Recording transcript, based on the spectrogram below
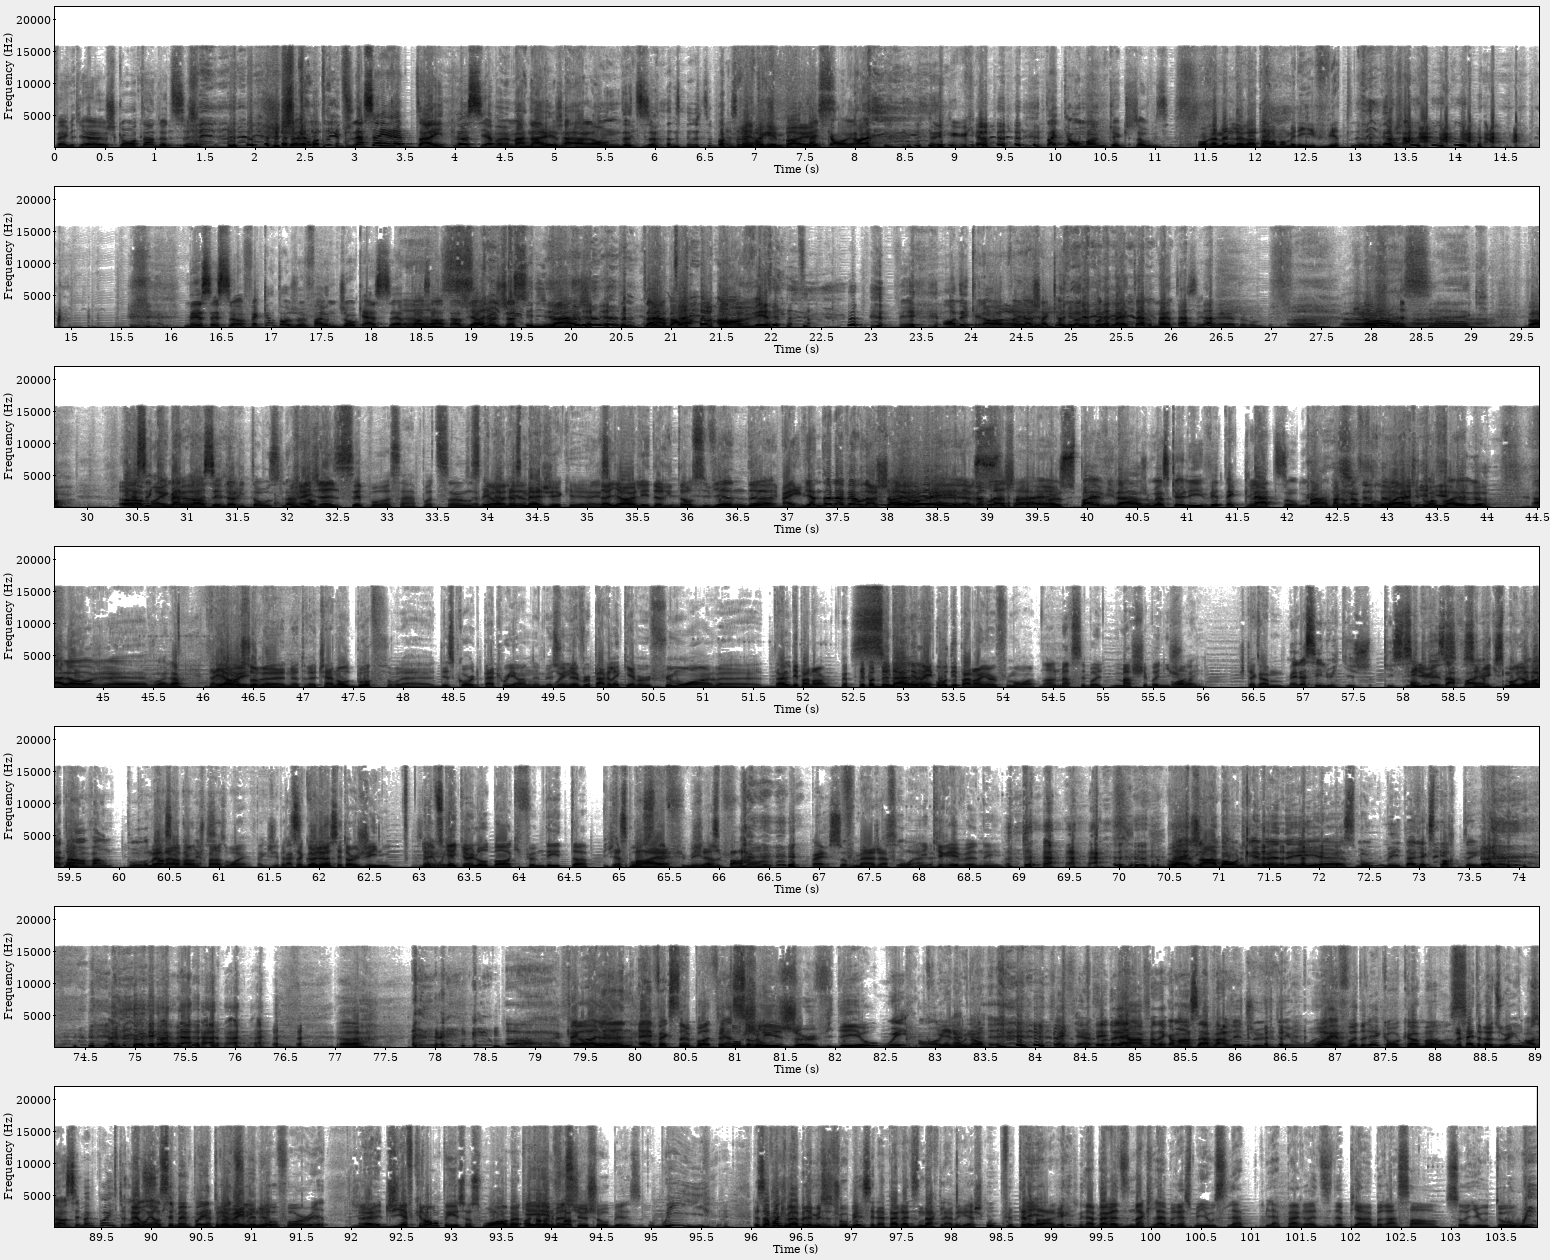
Fait que euh, je suis content de ça. je l'essayerais peut-être, là, s'il y avait un manège à la ronde de ça. Peut-être qu'on rend- Peut-être qu'on manque quelque chose. On ramène le retard, mais on met des vitres. Là. Mais c'est ça. Fait que quand on veut faire une joke à Seb, de temps en temps, je lui envoie juste une image d'une table en, en vitre. Puis on est crampés à chacun de notre bout de l'Internet. et C'est très drôle. Ah, sac! Bon. Oh Qu'est-ce qu'ils mettent dans ces Doritos-là? Hey, je le sais pas, ça n'a pas de sens. Vous avez la place magique. euh, D'ailleurs, les Doritos, ils viennent de. Ben, ils viennent de la Verlochère. Eh oui, Euh, la Verlachère. Un super village où est-ce que les vitres éclatent sûrement par le froid qu'il doit faire là. Alors, euh, voilà. D'ailleurs, Ah oui. sur euh, notre channel Bouffe, sur la Discord Patreon, M. Oui. Neveu parlait qu'il y avait un fumoir euh, dans le dépanneur. Ben, Peut-être pas dedans, là, malin. mais au dépanneur, il y a un fumoir. Dans le marché, Bo- marché Bonichois. Ouais. J'étais comme. Mais là, c'est lui qui, qui se lui, des affaires c'est lui qui se moque de pour pour, mettre en vente pour, pour mettre en vente, je pense, ouais. Fait que j'ai fait, Parce ce gars-là, c'est un génie. Y Ben a-tu oui. quelqu'un à l'autre bord qui fume des tops puis qui J'espère, pousse la fumée dans le fumoir? Ben. Fumage à froid. Les crévenés. Ouais, jambon crévené, euh, smoke meat à l'exporter. Ah. Ah, fait que, euh, Colin! Hey, fait que c'est un podcast sur les jeux vidéo. oui, on Voyez-le ou non. Fait que, euh, faudrait, faudrait commencer à parler de jeux vidéo. Ouais, Euh, faudrait qu'on On commence. pourrait s'introduire oh aussi. non, c'est même pas introduit. Ben oui, on s'est même pas Après introduit. 20 minutes. Go for it. Euh, JF Cromp, et ce soir, euh, Ok, encore une fois, Monsieur Showbiz. oui! La seule fois que je me rappelle de Monsieur Showbiz, c'est la parodie de Marc Labrèche qui me fait tellement Hey, rire. La parodie de Mac Labrèche, mais il y a aussi la, la parodie de Pierre Brassard sur YouTube. Oui.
